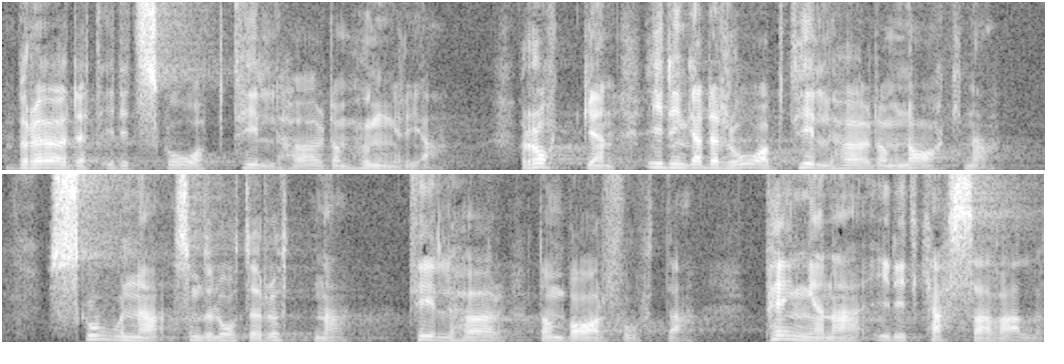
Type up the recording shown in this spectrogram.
brödet i ditt skåp tillhör de hungriga. Rocken i din garderob tillhör de nakna. Skorna som du låter ruttna tillhör de barfota. Pengarna i ditt kassavalv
